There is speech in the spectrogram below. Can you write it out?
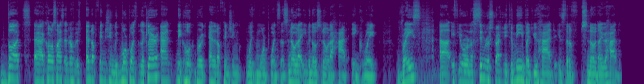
But uh, Carlos Sainz ended up, ended up finishing with more points than Leclerc, and Nico Hulkenberg ended up finishing with more points than Tsunoda, even though Tsunoda had a great race. Uh, if you're on a similar strategy to me, but you had instead of Tsunoda, you had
